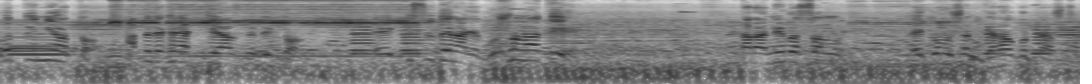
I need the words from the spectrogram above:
প্রতিনিয়ত, আপনি দেখেন একটি রাজনৈতিক দল, এই কিছুদিন আগে ঘোষণা দিয়ে তারা নির্বাচন এই কমিশন ঘেরাও করতে আসছেন।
